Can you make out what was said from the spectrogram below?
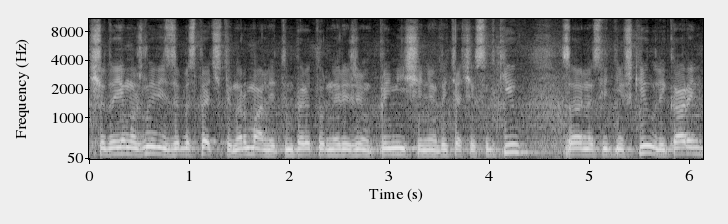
що дає можливість забезпечити нормальний температурний режим приміщення дитячих садків, загальноосвітніх шкіл, лікарень.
